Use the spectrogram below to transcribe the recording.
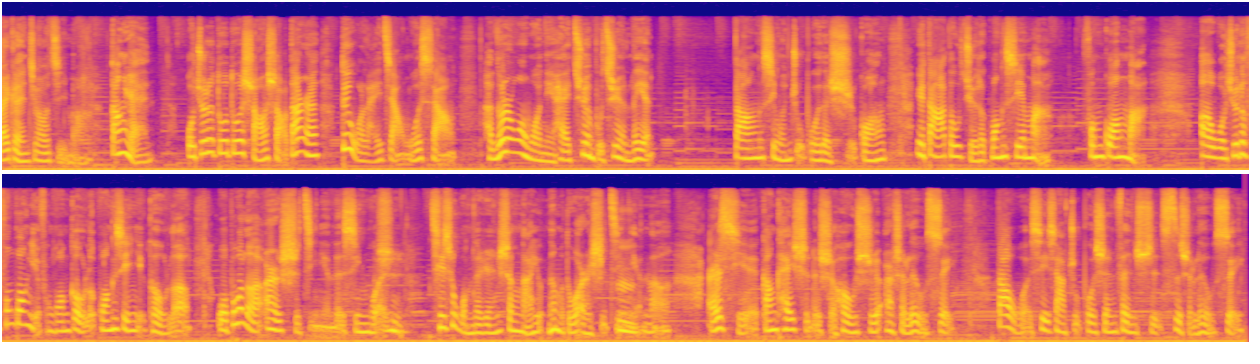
百感交集吗？当然，我觉得多多少少。当然，对我来讲，我想很多人问我，你还眷不眷恋当新闻主播的时光？因为大家都觉得光鲜嘛。风光嘛，呃，我觉得风光也风光够了，光鲜也够了。我播了二十几年的新闻，其实我们的人生哪有那么多二十几年呢？嗯、而且刚开始的时候是二十六岁，到我卸下主播身份是四十六岁，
